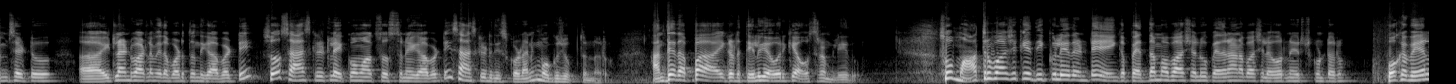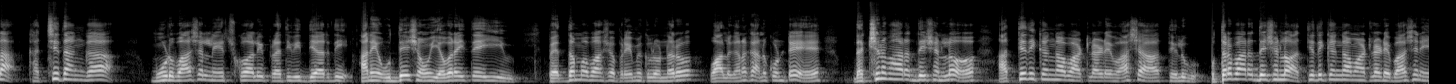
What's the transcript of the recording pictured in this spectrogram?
ఎంసెట్ ఇట్లాంటి వాటి మీద పడుతుంది కాబట్టి సో సాంస్క్రిట్లో ఎక్కువ మార్క్స్ వస్తున్నాయి కాబట్టి సాంస్క్రిట్ తీసుకోవడానికి మొగ్గు చూపుతున్నారు. అంతే తప్ప ఇక్కడ తెలుగు ఎవరికీ అవసరం లేదు. సో మాతృభాషకే దిక్కు లేదంటే ఇంకా పెద్దమ్మ భాషలు పెదనాన్న భాషలు ఎవరు నేర్చుకుంటారు? ఒకవేళ ఖచ్చితంగా మూడు భాషలు నేర్చుకోవాలి ప్రతి విద్యార్థి అనే ఉద్దేశం ఎవరైతే ఈ పెద్దమ్మ భాష ప్రేమికులు ఉన్నారో వాళ్ళు గనక అనుకుంటే దక్షిణ భారతదేశంలో అత్యధికంగా మాట్లాడే భాష తెలుగు. ఉత్తర భారతదేశంలో అత్యధికంగా మాట్లాడే భాషని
